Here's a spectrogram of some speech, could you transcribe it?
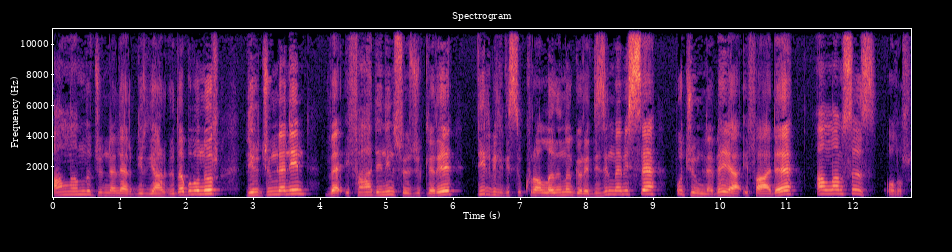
anlamlı cümleler bir yargıda bulunur. Bir cümlenin ve ifadenin sözcükleri dil bilgisi kurallarına göre dizilmemişse bu cümle veya ifade anlamsız olur.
